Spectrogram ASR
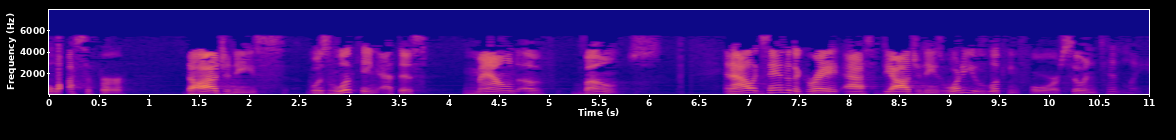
philosopher, Diogenes, was looking at this mound of bones. And Alexander the Great asked Diogenes, What are you looking for so intently?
